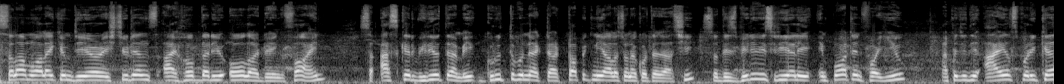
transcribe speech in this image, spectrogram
আসসালামু আলাইকুম dear students I hope that you all are doing fine so আজকের ভিডিওতে আমি গুরুত্বপূর্ণ একটা টপিক নিয়ে আলোচনা করতে যাচ্ছি। So this video is really important for you আপনি যদি আইএলস পরীক্ষা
